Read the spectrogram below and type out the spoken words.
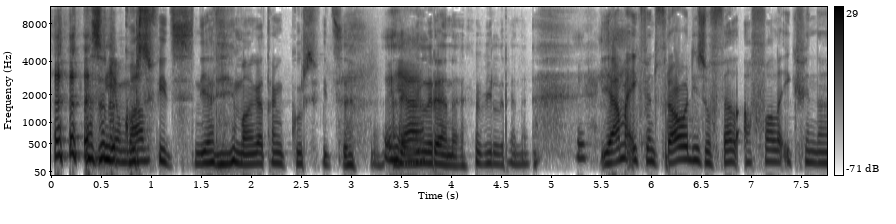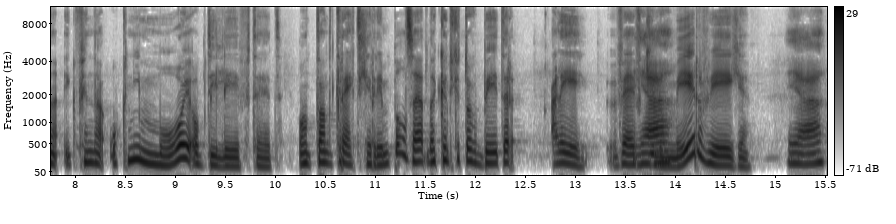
Dat is een koersfiets. Ja, die man gaat dan koersfietsen. Ja. Wielrennen, wielrennen. Ja, maar ik vind vrouwen die zo fel afvallen, ik vind, dat, ik vind dat ook niet mooi op die leeftijd. Want dan krijg je rimpels. Hè. Dan kun je toch beter allee, vijf Ja. kilo meer wegen. Ja.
